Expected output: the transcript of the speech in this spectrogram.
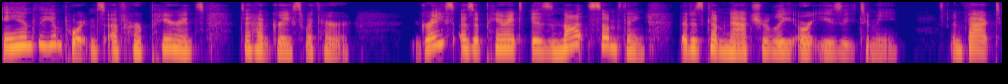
and the importance of her parents to have grace with her. Grace as a parent is not something that has come naturally or easy to me. In fact,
